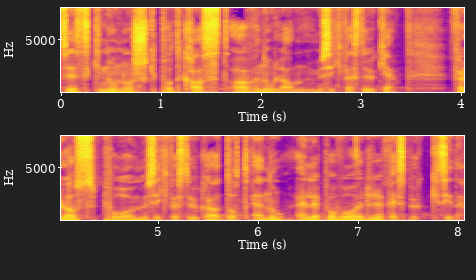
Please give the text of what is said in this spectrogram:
Klassisk nordnorsk podkast av Nordland musikkfestuke. Følg oss på musikkfestuka.no eller på vår Facebook-side.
